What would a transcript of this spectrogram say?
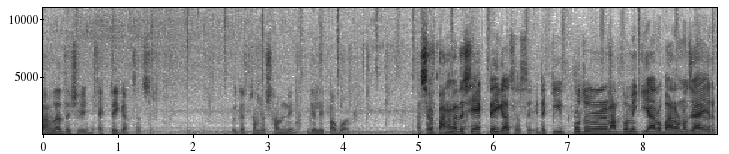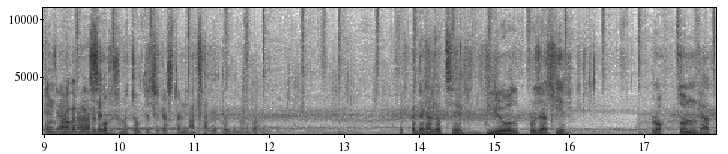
বাংলাদেশে একটাই গাছ আছে। ওই গাছটা আমরা সামনে গেলেই পাবো আর কি। আচ্ছা বাংলাদেশে একটাই গাছ আছে। এটা কি প্রজননের মাধ্যমে কি আরও বাড়ানো যায়? এরকম কোনো ব্যাপার আছে? গবেষণা চলতেছে গাছটা নিয়ে। আচ্ছা। একটা দেখা যাচ্ছে বিরল প্রজাতির রক্তন গাছ।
